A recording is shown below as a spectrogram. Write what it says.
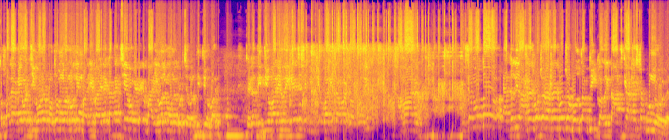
তো ফলে আমি আমার জীবনের প্রথম জন্মদিন বাড়ির বাইরে কাটাচ্ছি এবং এটাকে বাড়ি বলে মনে করছি আমার দ্বিতীয় বাড়ি। তো এটা দ্বিতীয় বাড়ি হয়ে গিয়েছে সেই দ্বিতীয় বাড়িতে আমার জন্মদিন। আমার হিসাব মতো এতদিন আঠাশ বছর আঠাশ বছর বলতাম ঠিক কথা কিন্তু আজকে আঠাশটা পূর্ণ হবে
